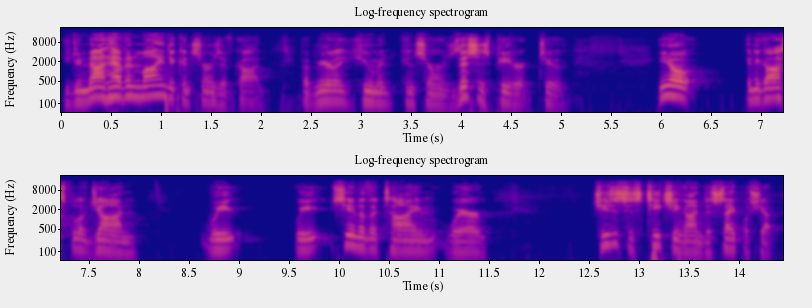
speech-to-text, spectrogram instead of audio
You do not have in mind the concerns of God, but merely human concerns. This is Peter too. You know, in the Gospel of John, we we see another time where Jesus is teaching on discipleship.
